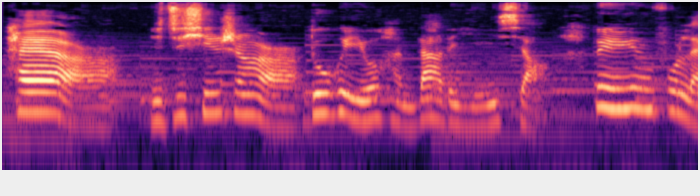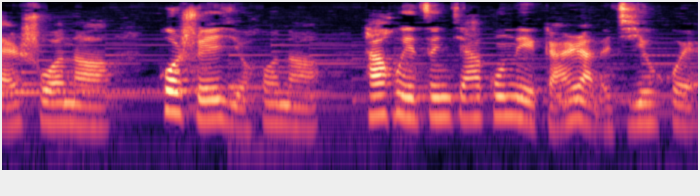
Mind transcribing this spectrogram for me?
胎儿以及新生儿都会有很大的影响。对于孕妇来说呢，破水以后呢，它会增加宫内感染的机会。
